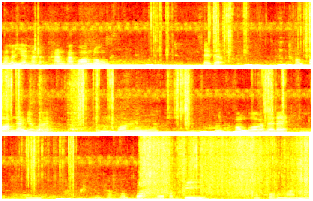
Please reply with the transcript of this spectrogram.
มันละเอียดและหั่นผักหอมลง ใส่แต่หอมปลอมอย่างเดียวเลยปลอมนั่นเดียวนี่หอมบัวก็ใส่ได้นี่ครับหอมปลอมใส่ผักซี่มันปลอมมันนะ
